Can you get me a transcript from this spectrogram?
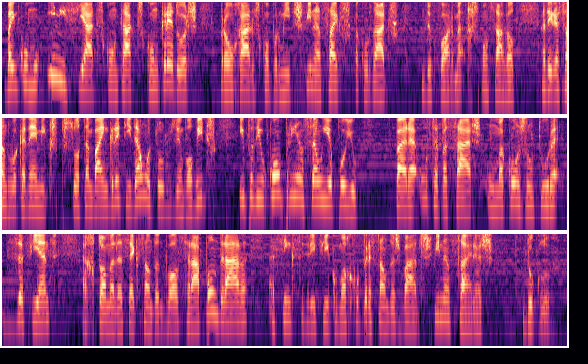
bem como iniciados contactos com credores para honrar os compromissos financeiros acordados de forma responsável. A direção do Académico expressou também gratidão a todos os envolvidos e pediu compreensão e apoio para ultrapassar uma conjuntura desafiante. A retoma da secção de handball será ponderada assim que se verifique uma recuperação das bases financeiras do clube.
